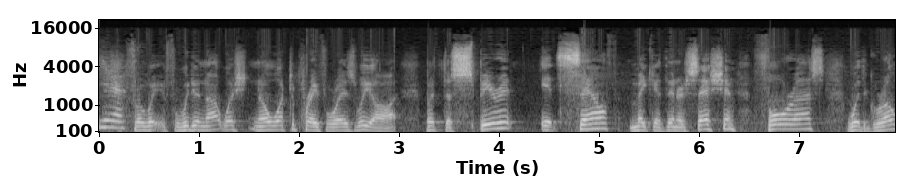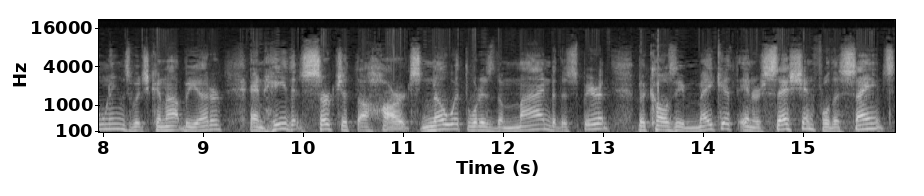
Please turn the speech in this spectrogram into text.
Yes. For we, for we do not wish, know what to pray for as we ought, but the Spirit itself maketh intercession for us with groanings which cannot be uttered. And he that searcheth the hearts knoweth what is the mind of the Spirit, because he maketh intercession for the saints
